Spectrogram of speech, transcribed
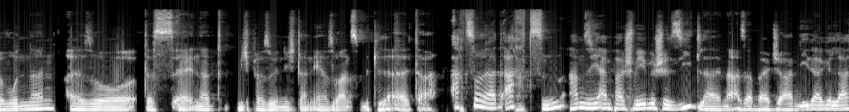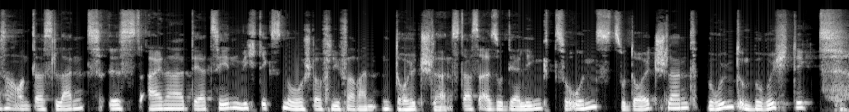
bewundern. Also das erinnert mich persönlich dann eher so ans Mittelalter. 1818 haben sich ein paar schwäbische Siedler in Aserbaidschan niedergelassen und das Land ist einer der zehn wichtigsten Rohstofflieferanten Deutschlands. Das also der Link zu uns, zu Deutschland. Berühmt und berüchtigt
